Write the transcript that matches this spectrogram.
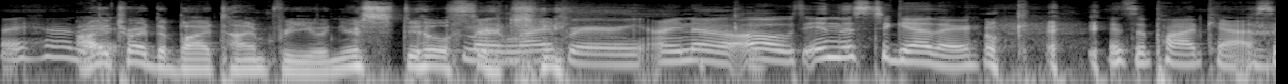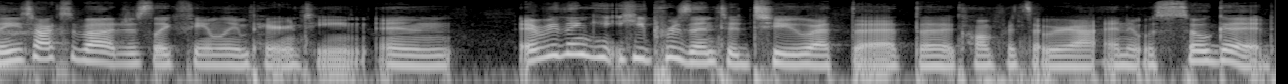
I had it. I tried to buy time for you, and you're still It's my library. I know. Oh, it's in this together. Okay. It's a podcast, and he talks about just like family and parenting and everything he, he presented to at the at the conference that we were at, and it was so good.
